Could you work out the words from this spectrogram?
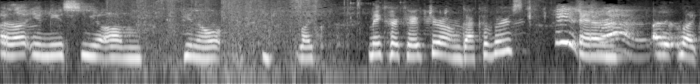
I let Eunice um you know like make her character on Gachaverse He's and. I like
